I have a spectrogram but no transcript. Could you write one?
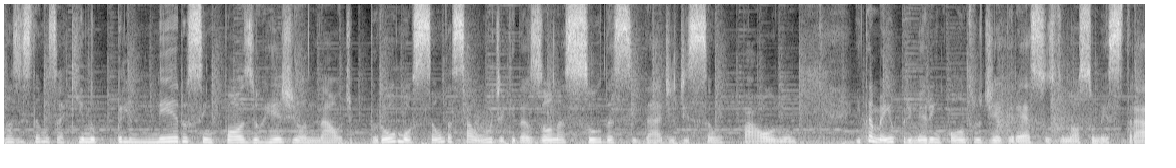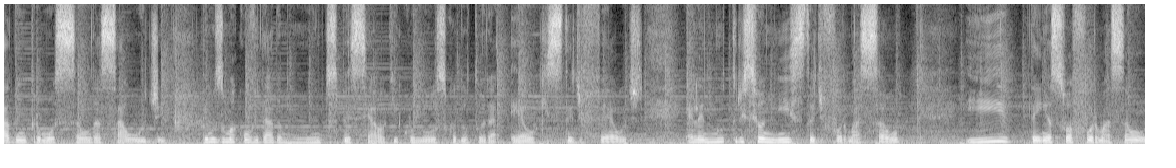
Nós estamos aqui no primeiro simpósio regional de promoção da saúde aqui da zona sul da cidade de São Paulo. E também o primeiro encontro de egressos do nosso mestrado em promoção da saúde. Temos uma convidada muito especial aqui conosco, a doutora Elke Stedfeld. Ela é nutricionista de formação e tem a sua formação,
